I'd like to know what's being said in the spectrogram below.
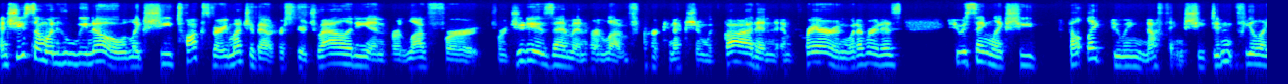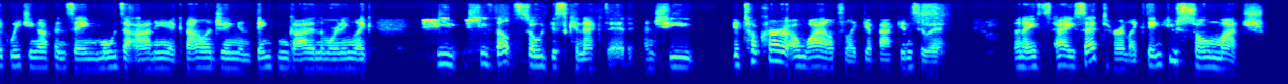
and she's someone who we know like she talks very much about her spirituality and her love for for judaism and her love her connection with god and, and prayer and whatever it is. She was saying like she felt like doing nothing. She didn't feel like waking up and saying moda ani acknowledging and thanking god in the morning. Like she she felt so disconnected and she it took her a while to like get back into it. And i i said to her like thank you so much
